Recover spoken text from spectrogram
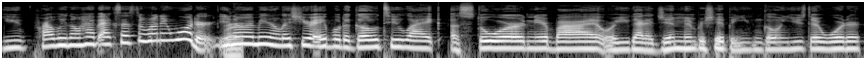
you probably don't have access to running water. You know what I mean? Unless you're able to go to like a store nearby or you got a gym membership and you can go and use their water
